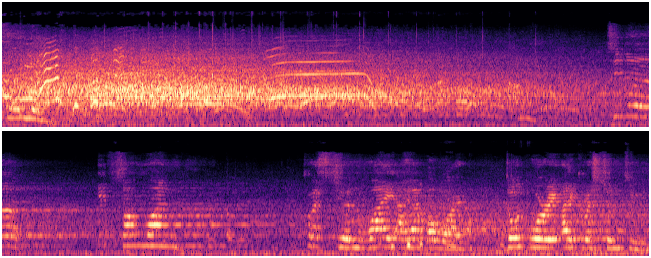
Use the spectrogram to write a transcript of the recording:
Soyo. Someone question why I have award, don't worry, I question too.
